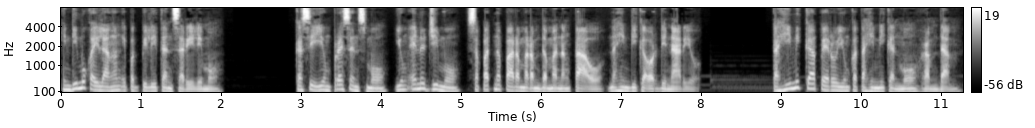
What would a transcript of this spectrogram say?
Hindi mo kailangang ipagpilitan sarili mo. Kasi yung presence mo, yung energy mo, sapat na para maramdaman ng tao na hindi ka ordinaryo. Tahimik ka pero yung katahimikan mo, ramdam.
